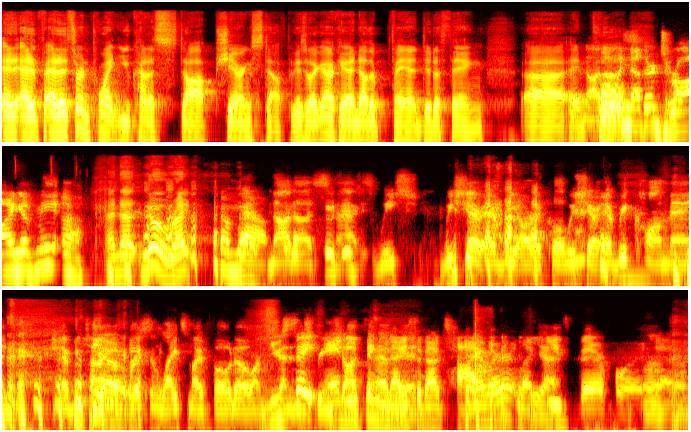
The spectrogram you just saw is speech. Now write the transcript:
and at, at a certain point you kind of stop sharing stuff because you're like, okay, another fan did a thing, uh, and Not cool. Oh, us. another drawing of me. Oh, And uh, no, right? come out. Not us, Max. We sh- we share every article. We share every comment. Every time Yo. a person likes my photo, I'm You sending say a screenshot to anything nice about Tyler, like Yeah. he's there for it. Yeah.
